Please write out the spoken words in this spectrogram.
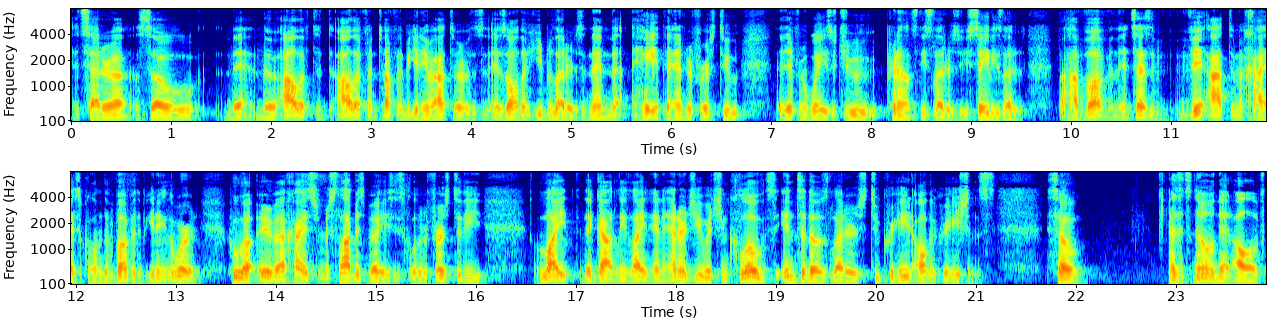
etc. So the the aleph to, aleph and taf at the beginning of Atar is, is, all the Hebrew letters, and then the hey at the end refers to the different ways that you pronounce these letters, you say these letters. But havav, and then it says vi'at mechayis and the vav at the beginning of the word hu ha'ir from mislabis refers to the light, the godly light and energy which encloses into those letters to create all the creations. So. As it's known that all of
